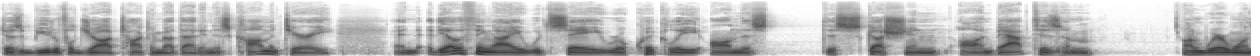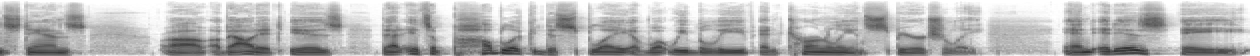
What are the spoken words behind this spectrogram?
does a beautiful job talking about that in his commentary. And the other thing I would say, real quickly, on this discussion on baptism, on where one stands uh, about it, is that it's a public display of what we believe internally and spiritually. And it is a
